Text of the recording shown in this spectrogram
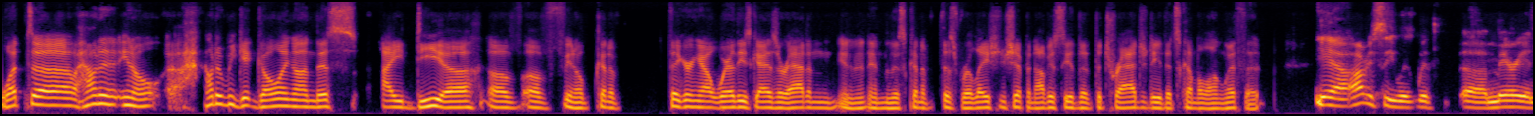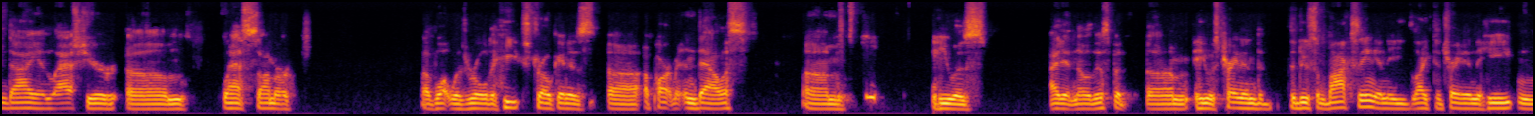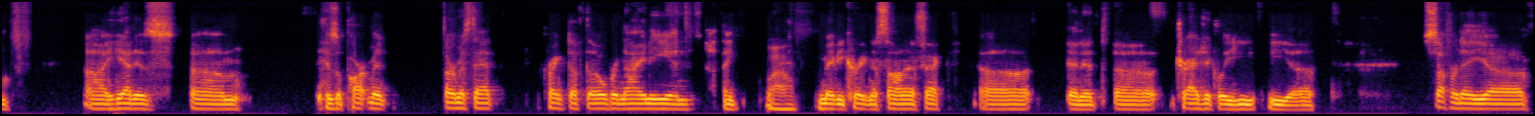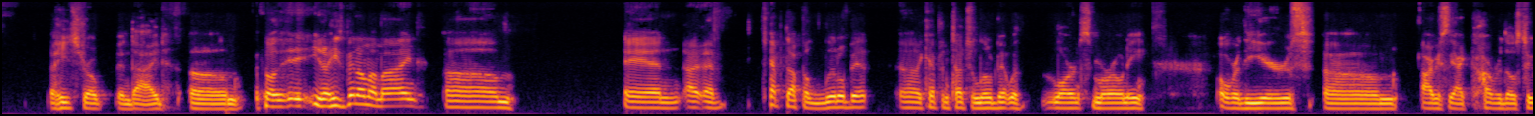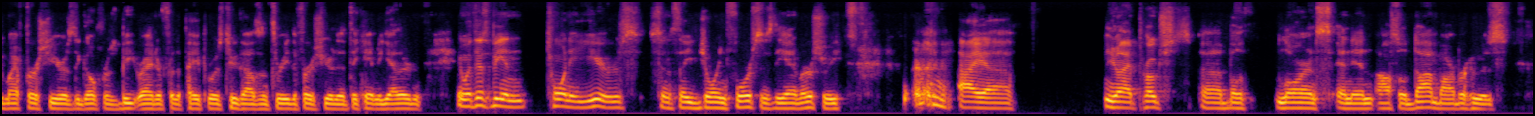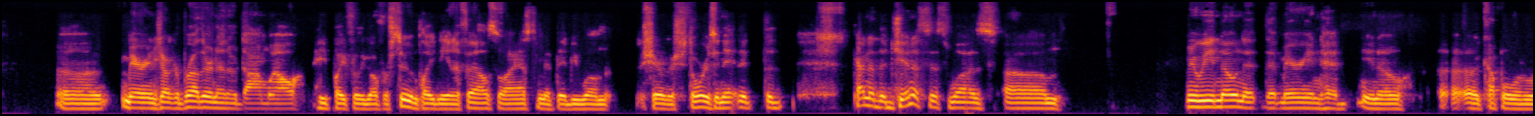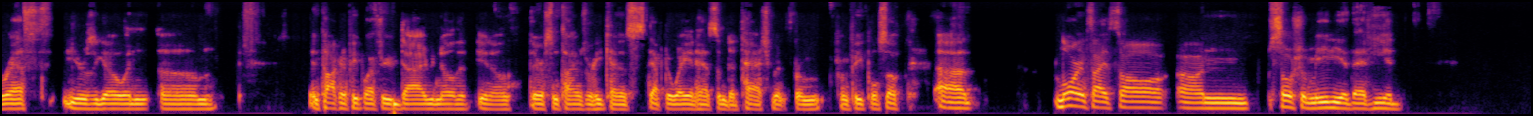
What? Uh, how did you know? How did we get going on this idea of of you know kind of figuring out where these guys are at in, in, in this kind of this relationship, and obviously the the tragedy that's come along with it. Yeah, obviously with with uh, Marion dying last year, um, last summer, of what was ruled a heat stroke in his uh, apartment in Dallas. Um, he was, I didn't know this, but um, he was training to, to do some boxing, and he liked to train in the heat. And uh, he had his um, his apartment thermostat cranked up to over ninety, and I think wow, maybe creating a sauna effect. Uh, and it uh, tragically he, he uh, suffered a uh, a heat stroke and died. Um, so it, you know he's been on my mind, um, and I, have kept up a little bit, uh, kept in touch a little bit with Laurence Maroney over the years. Um, obviously, I covered those two. My first year as the Gophers beat writer for the paper was 2003, the first year that they came together, and, with this being 20 years since they joined forces, the anniversary. I, uh, you know, I approached uh, both Laurence and then also Dom Barber, who is uh, Marion's younger brother, and I know Dom well. He played for the Gophers too and played in the NFL. So I asked him if they'd be willing share their stories. And it, it the kind of the genesis was, um, I mean, we had known that that Marion had, you know, a, a couple of arrests years ago, and um, in talking to people after he died, we know that you know there are some times where he kind of stepped away and had some detachment from from people. So, uh, Laurence, I saw on social media that he had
